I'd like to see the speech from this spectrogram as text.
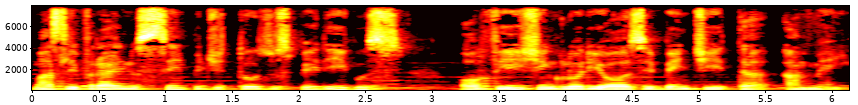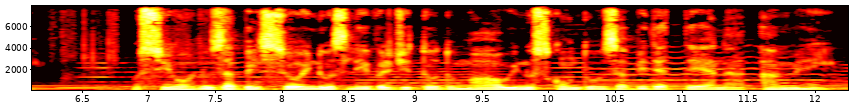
mas livrai-nos sempre de todos os perigos, ó Virgem gloriosa e bendita. Amém. O Senhor nos abençoe, nos livre de todo mal e nos conduz à vida eterna. Amém.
